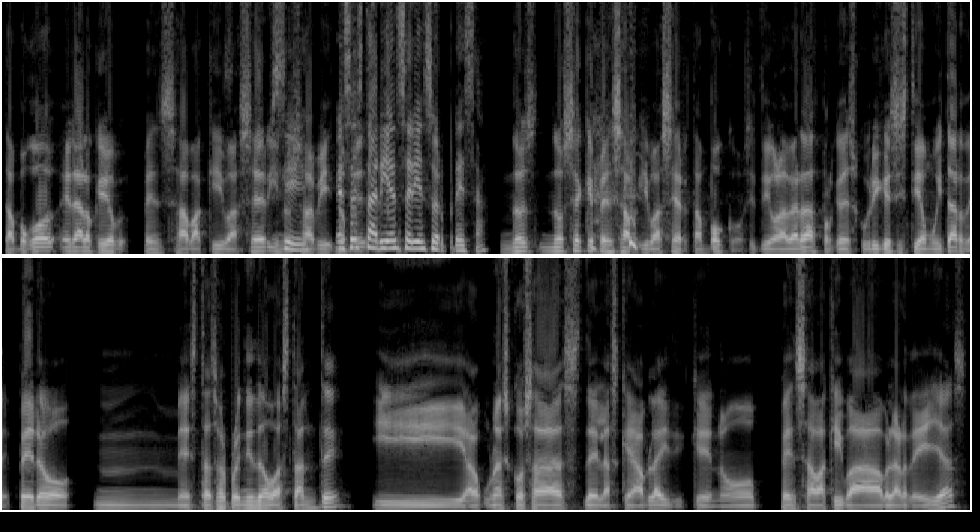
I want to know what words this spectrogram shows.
tampoco era lo que yo pensaba que iba a ser y Sí, no sabía. no eso estaría en serie sorpresa. No, es- no sé qué pensaba que iba a ser tampoco, si te digo la verdad, porque descubrí que existía muy tarde. Pero mm, me está sorprendiendo bastante y algunas cosas de las que habla y que no pensaba que iba a hablar de ellas.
